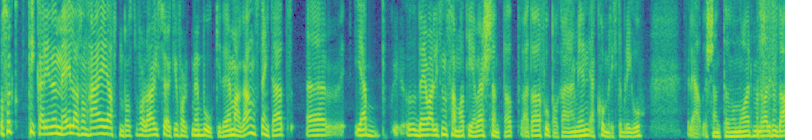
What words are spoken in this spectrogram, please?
Og så tikka det inn en mail av sånn Hei, Aftenposten Forlag søker folk med bokidé i magen. Så tenkte jeg at eh, jeg, Det var liksom samme tida hvor jeg skjønte at vet du, fotballkarrieren min, jeg kommer ikke til å bli god. Eller jeg hadde skjønt det noen år, men det var liksom da,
